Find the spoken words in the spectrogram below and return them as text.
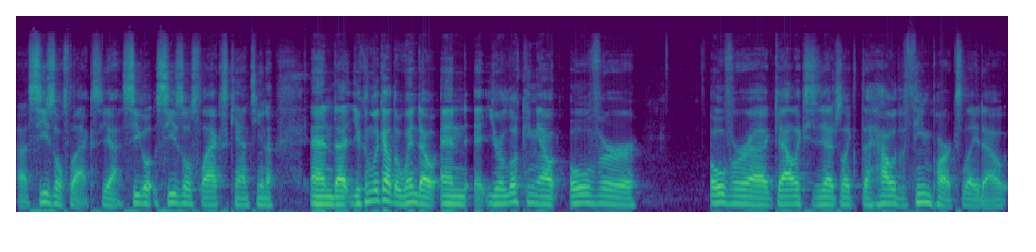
uh, Seezelslak's, yeah, Seezelslak's Cantina, and uh, you can look out the window, and you're looking out over over uh, Galaxy's Edge, like the how the theme park's laid out,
